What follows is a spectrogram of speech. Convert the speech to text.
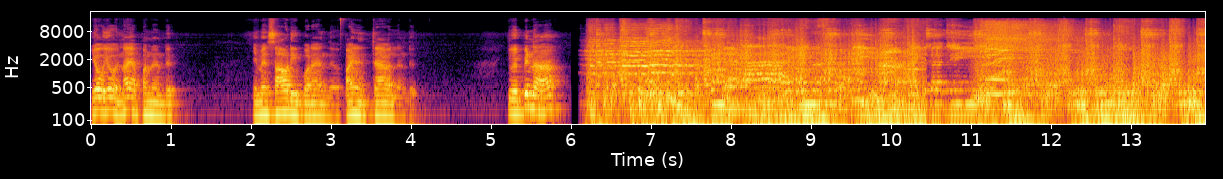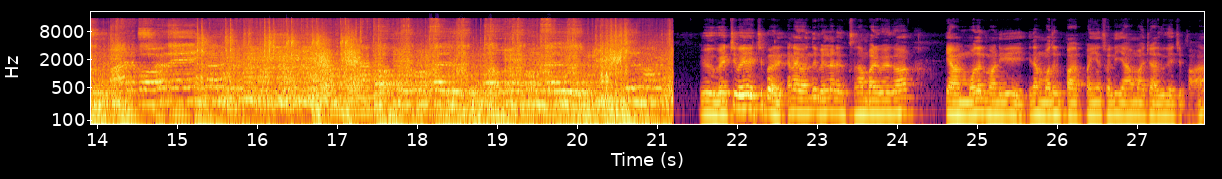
யோ யோ என்ன பண்ணுண்டு இதுமாரி சாவடிக்கு போகிறேன் இந்த பையனுக்கு தேவையில்லைண்டு இப்போ எப்படின்னா இது வச்சு வச்சுப்பாரு ஏன்னா வந்து வெளிநாடு சம்பாதி வேகம் என் முதல் மனைவி இதான் முதல் ப பையன் சொல்லி ஏமாச்சு அதுவே வச்சுப்பான்.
